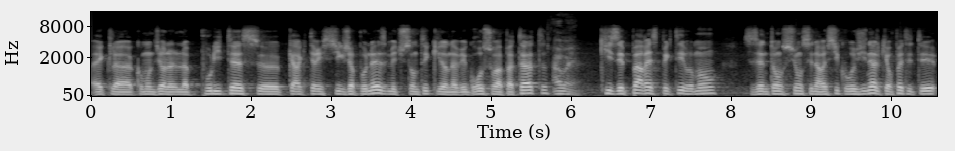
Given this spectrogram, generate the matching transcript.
avec la, comment dire, la, la politesse euh, caractéristique japonaise, mais tu sentais qu'il en avait gros sur la patate, Ah ouais. qu'ils n'aient pas respecté vraiment ses intentions scénaristiques originales, qui en fait étaient,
